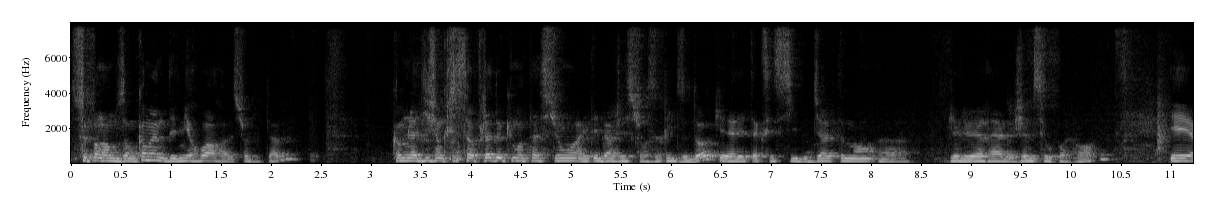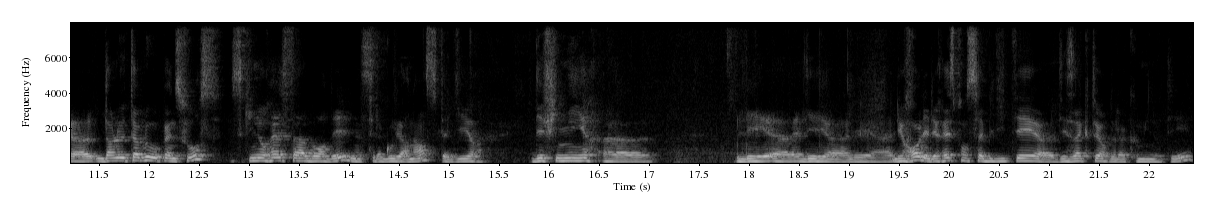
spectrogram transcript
Cependant, nous avons quand même des miroirs sur GitHub. Comme l'a dit Jean-Christophe, la documentation a été hébergée sur Read the Doc et elle est accessible directement via l'URL gmco.org. Et dans le tableau open source, ce qui nous reste à aborder, ben, c'est la gouvernance, c'est-à-dire définir euh, les, euh, euh, les, rôles et les responsabilités des acteurs de la communauté,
